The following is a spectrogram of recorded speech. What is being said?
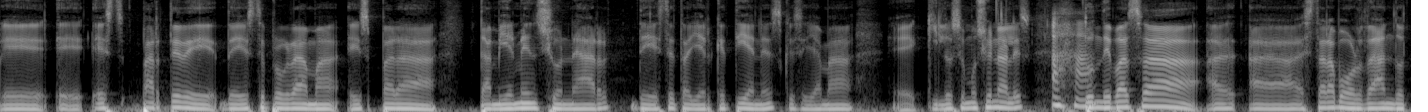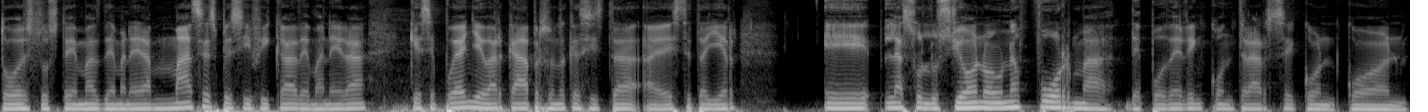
eh, eh, es parte de, este programa es para también mencionar de este taller que tienes, que se llama Kilos Emocionales, donde vas a, a, estar abordando todos estos temas de manera más específica, de manera que se puedan llevar cada persona que asista a este taller eh, la solución o una forma de poder encontrarse con, con,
